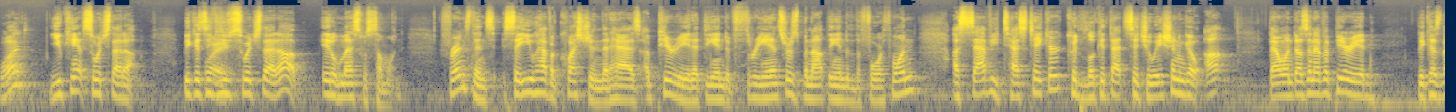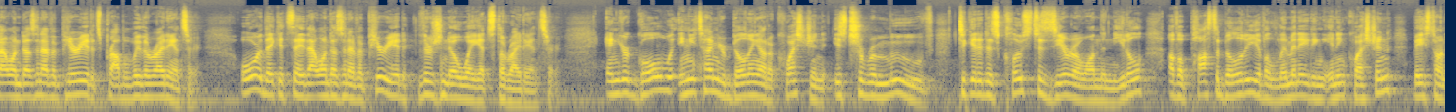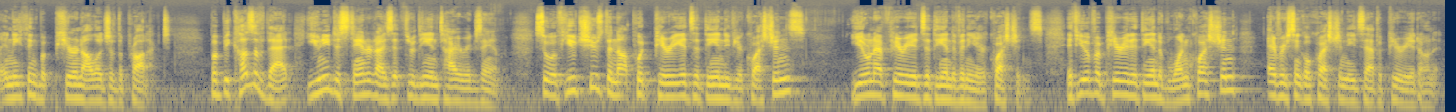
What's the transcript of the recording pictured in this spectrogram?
What? You can't switch that up because if you switch that up, it'll mess with someone. For instance, say you have a question that has a period at the end of three answers, but not the end of the fourth one. A savvy test taker could look at that situation and go, ah, that one doesn't have a period. Because that one doesn't have a period, it's probably the right answer. Or they could say that one doesn't have a period, there's no way it's the right answer. And your goal, anytime you're building out a question, is to remove, to get it as close to zero on the needle of a possibility of eliminating any question based on anything but pure knowledge of the product. But because of that, you need to standardize it through the entire exam. So if you choose to not put periods at the end of your questions, you don't have periods at the end of any of your questions. If you have a period at the end of one question, every single question needs to have a period on it.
